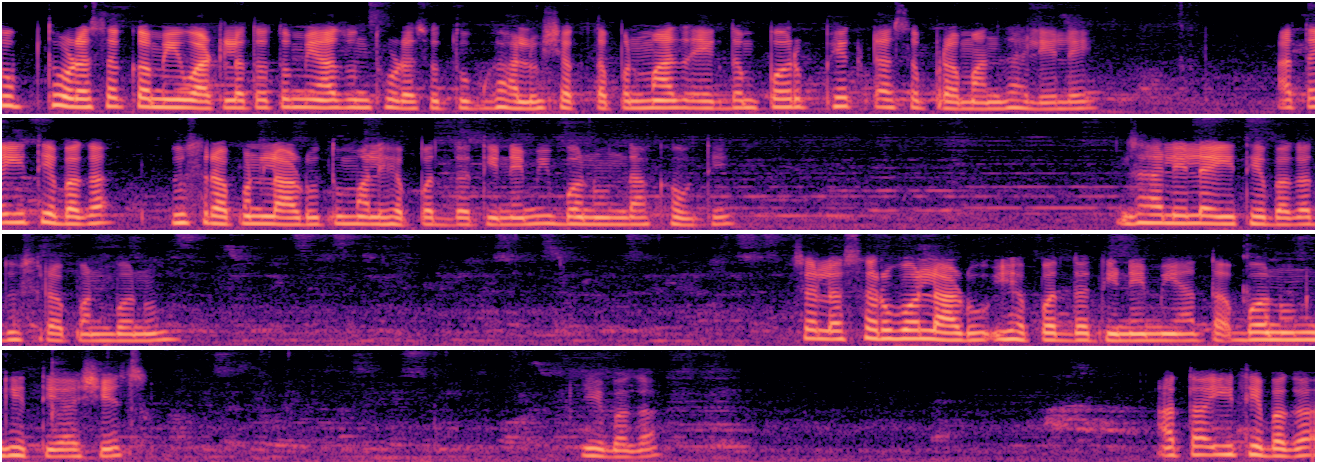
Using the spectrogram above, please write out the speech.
तूप थोडंसं कमी वाटलं तर तुम्ही अजून थोडंसं तूप घालू शकता पण माझं एकदम परफेक्ट असं प्रमाण झालेलं आहे. आता इथे बघा दुसरा पण लाडू तुम्हाला ह्या पद्धतीने मी बनवून दाखवते. झालेला आहे इथे बघा दुसरा पण बनवून. चला सर्व लाडू ह्या पद्धतीने मी आता बनवून घेते असेच. हे बघा. आता इथे बघा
